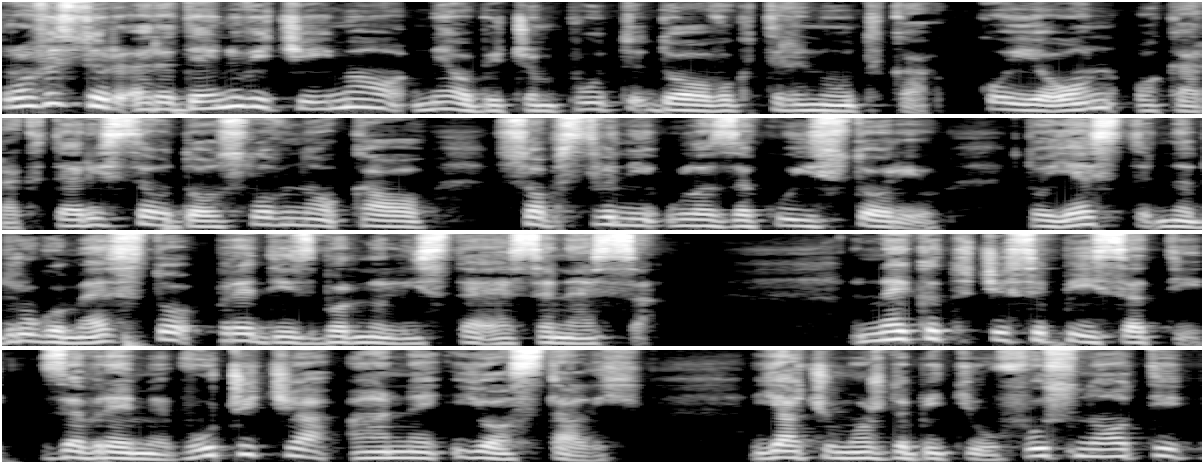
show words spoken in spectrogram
Profesor Radenović je imao neobičan put do ovog trenutka, koji je on okarakterisao doslovno kao sobstveni ulazak u istoriju, to jest na drugo mesto pred izborne liste SNS-a. Nekad će se pisati za vreme Vučića, Ane i ostalih. Ja ću možda biti u fusnoti,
